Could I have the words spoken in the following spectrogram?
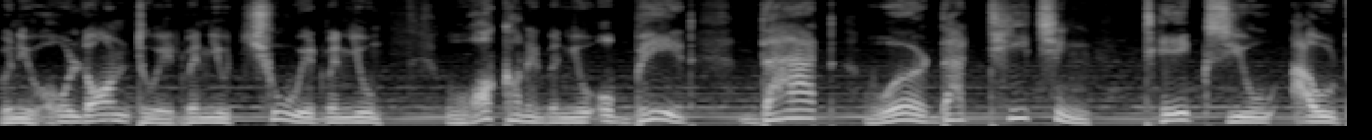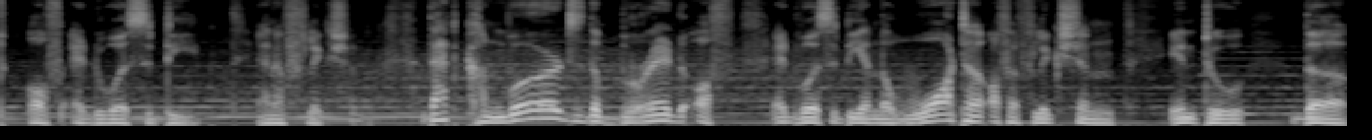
when you hold on to it, when you chew it, when you walk on it, when you obey it, that word, that teaching takes you out of adversity and affliction. That converts the bread of adversity and the water of affliction into the,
